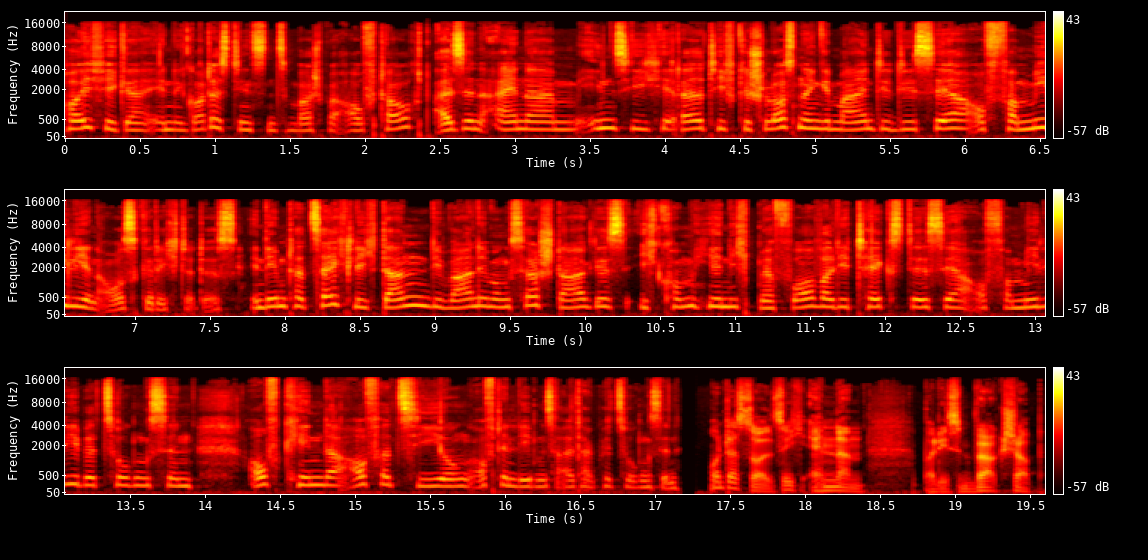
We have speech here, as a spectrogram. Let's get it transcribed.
häufiger in den Gottesdiensten zum Beispiel auftaucht, als in einer in sich relativ geschlossenen Gemeinde, die sehr auf Familien ausgerichtet ist. In dem tatsächlich dann die Wahrnehmung sehr stark ist, ich komme hier nicht mehr vor, weil die Texte sehr auf Familie bezogen sind, auf Kinder, auf Erziehung, auf den Lebensalltag bezogen sind. Und das soll sich ändern bei diesem Workshop.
